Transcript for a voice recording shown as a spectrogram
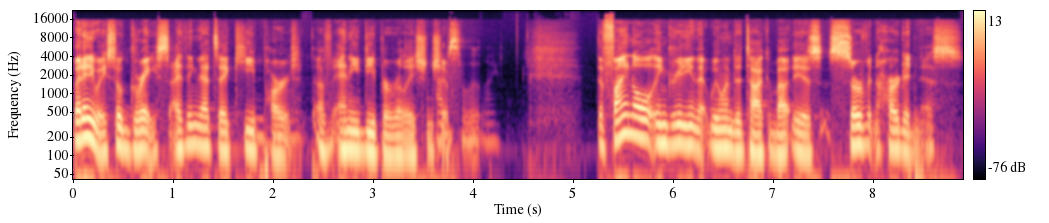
But anyway so grace i think that's a key part of any deeper relationship. Absolutely. the final ingredient that we wanted to talk about is servant heartedness,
